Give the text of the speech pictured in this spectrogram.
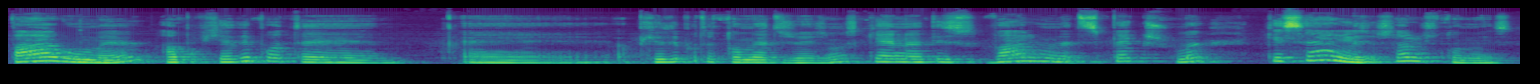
πάρουμε από οποιαδήποτε, ε, οποιοδήποτε τομέα της ζωής μας και να τις βάλουμε, να τις παίξουμε και σε, άλλες, σε άλλους τομείς.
